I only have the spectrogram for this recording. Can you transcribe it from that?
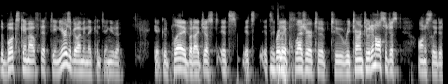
the books came out 15 years ago, I mean, they continue to get good play. But I just it's it's it's they really do. a pleasure to to return to it, and also just honestly to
